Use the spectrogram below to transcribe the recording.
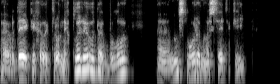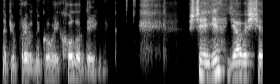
е, в деяких електронних приладах було е, ну, створено ось цей такий напівпровідниковий холодильник. Ще є явище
